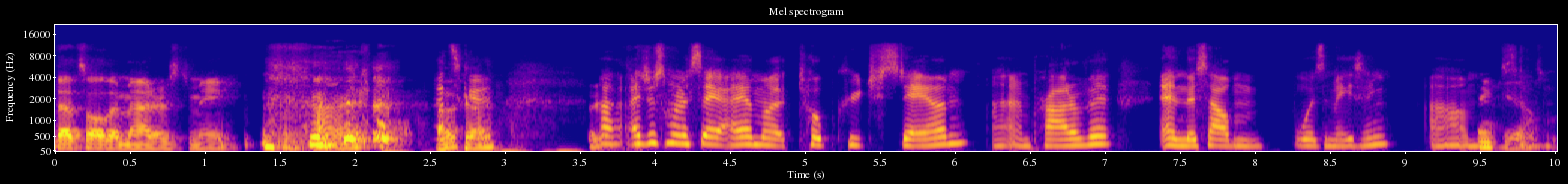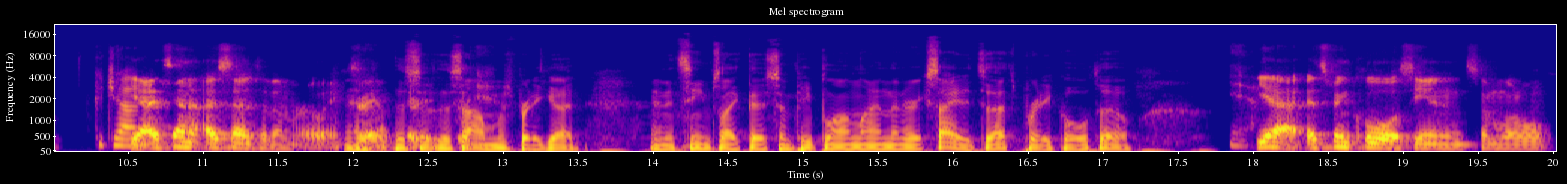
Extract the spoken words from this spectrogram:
That's all that matters to me. All right. That's okay. good. Uh, I just want to say I am a Taupe Creech stan. I'm proud of it, and this album was amazing. Um, Thank you. So good job. yeah, I sent it, I sent it to them early. Yeah, So this they're- this album was pretty good, and it seems like there's some people online that are excited. So that's pretty cool too. yeah, it's been cool seeing some little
